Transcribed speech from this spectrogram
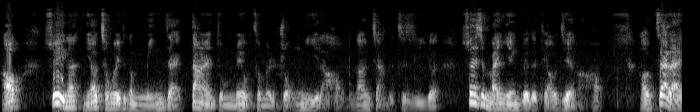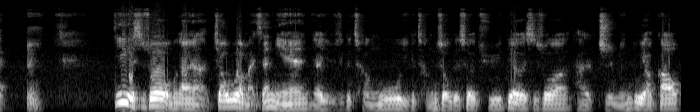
好，所以呢，你要成为这个民宅，当然就没有这么容易了哈。我们刚刚讲的，这是一个算是蛮严格的条件了哈。好，再来。第一个是说，我们刚刚讲交屋要满三年，要有一个成屋，一个成熟的社区。第二个是说，它的知名度要高。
